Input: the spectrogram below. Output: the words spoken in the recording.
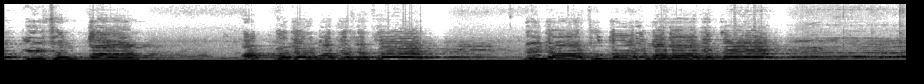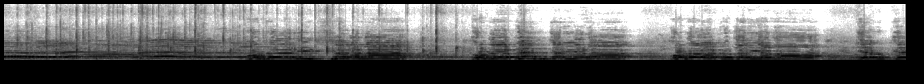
একটি সন্তান আপনাদের মাঝে এসেছে। বিনা সুতার মারা গেছে কোন রিক্সাওয়ালা কোন ব্যাংক গাড়িওয়ালা গাড়িওয়ালা কেউকে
